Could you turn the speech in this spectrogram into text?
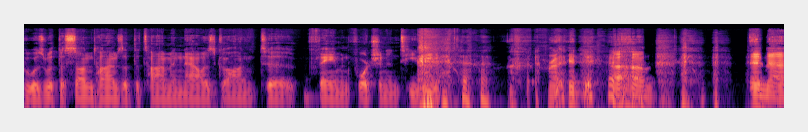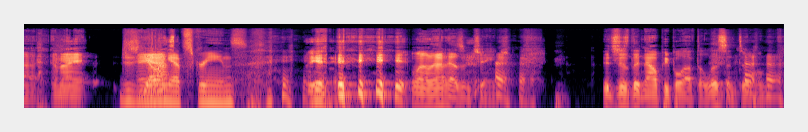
who was with the Sun Times at the time, and now has gone to fame and fortune in TV. right? Um, and uh, and I just yelling asked, at screens. well, that hasn't changed. It's just that now people have to listen to him.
